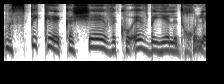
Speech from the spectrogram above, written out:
מספיק אה, קשה וכואב בילד חולה.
